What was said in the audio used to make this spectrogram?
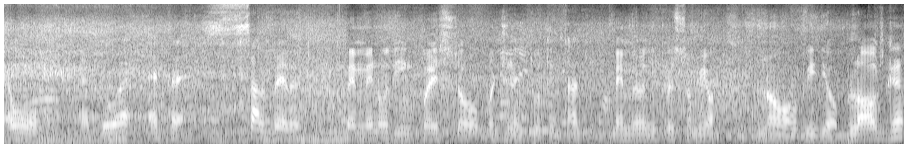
e 1 e 2 e 3 salve benvenuti in questo buongiorno a tutti intanto benvenuti in questo mio nuovo video blog.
